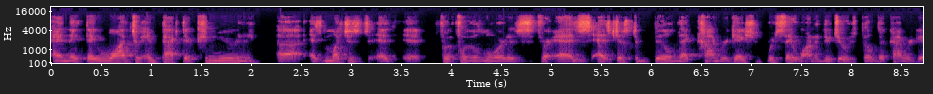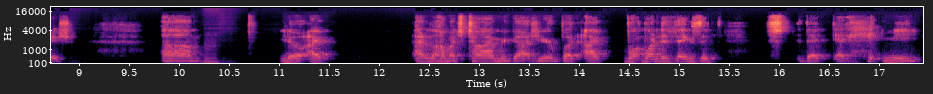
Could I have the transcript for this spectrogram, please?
and they, they want to impact their community uh, as much as, as, as for, for, the Lord as for as as just to build that congregation, which they want to do too, is build their congregation. Um, hmm. You know, I I don't know how much time we got here, but I one of the things that that that hit me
